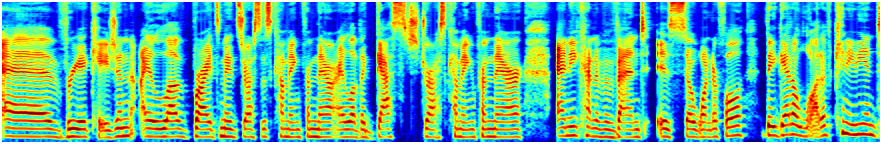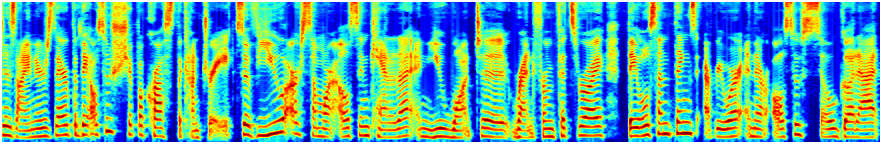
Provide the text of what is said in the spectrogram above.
every occasion. I love bridesmaids dresses coming from there. I love a guest dress coming from there. Any kind of event is so wonderful. They get a lot of Canadian designers there, but they also ship across the country. So if you are somewhere else in Canada and you want to rent from Fitzroy, they will send things everywhere. And they're also so good at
